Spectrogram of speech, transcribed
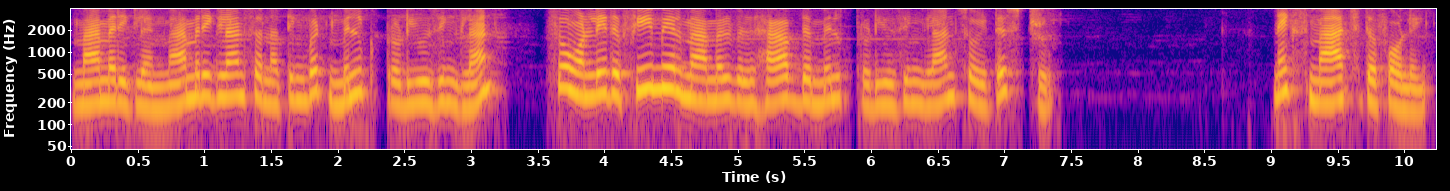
mammary gland. Mammary glands are nothing but milk producing gland. So only the female mammal will have the milk producing gland. So it is true. Next match the following.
